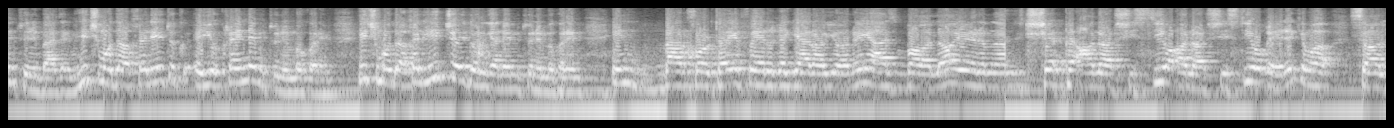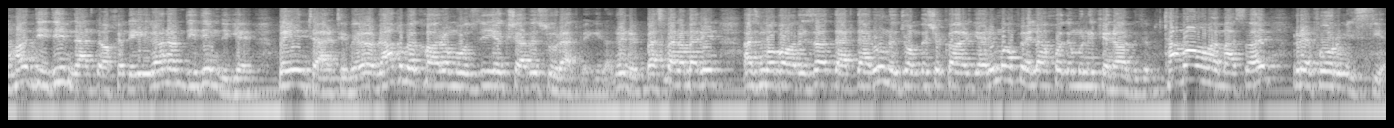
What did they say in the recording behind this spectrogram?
نمی‌تونیم برداریم. هیچ مداخله تو اوکراین نمی‌تونیم بکنیم. هیچ مداخله هیچ جای دنیا نمی‌تونیم بکنیم. این برخوردهای فرق گرایانه از بالای شپ آنارشیستی و آنارشیستی و غیره که ما سالها دیدیم در داخل ایران هم دیدیم دیگه. به این ترتیب رقم کار موزی یک شبه صورت بگیرن. بس بنابراین از مبارزات در درون جنبش کارگری ما فعلا خودمون کنار بذاریم. تمام مسائل رفرمیستیه.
